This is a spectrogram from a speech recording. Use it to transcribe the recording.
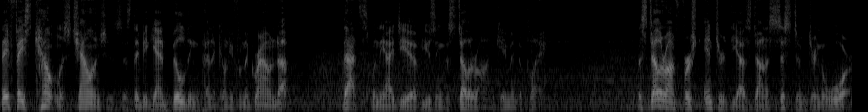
They faced countless challenges as they began building Penacony from the ground up. That's when the idea of using the Stellaron came into play. The Stellaron first entered the Asdana system during the war.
